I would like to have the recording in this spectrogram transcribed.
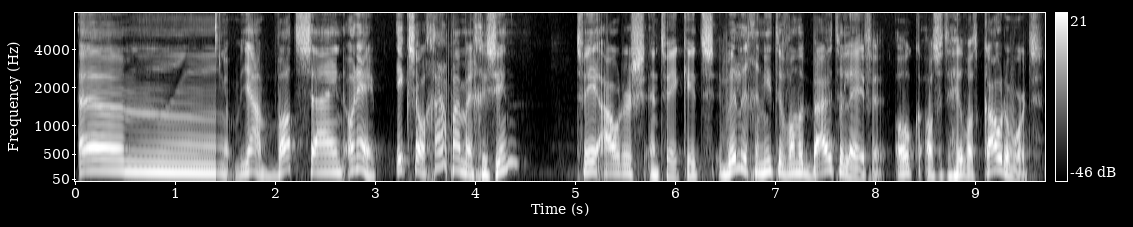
Ehm, ja, wat zijn... Oh nee, ik zou graag bij mijn gezin, twee ouders en twee kids, willen genieten van het buitenleven. Ook als het heel wat kouder wordt.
